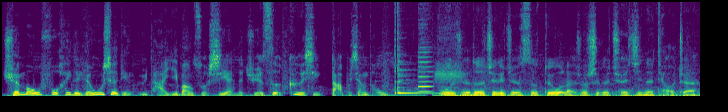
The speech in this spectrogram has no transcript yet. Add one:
权谋腹黑的人物设定与他以往所饰演的角色个性大不相同。我觉得这个角色对我来说是个全新的挑战，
